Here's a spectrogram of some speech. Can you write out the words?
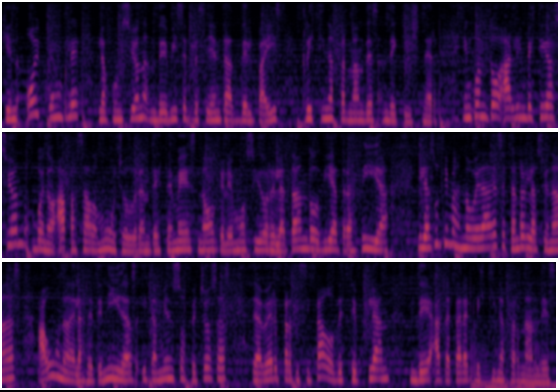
quien hoy cumple la función de vicepresidenta del país, Cristina Fernández de Kirchner. En cuanto a la investigación, bueno, ha pasado mucho durante este mes, ¿no? Que le hemos ido relatando día tras día y las últimas novedades están relacionadas a una de las detenidas y también sospechosas de haber participado de este plan de atacar a Cristina Fernández.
